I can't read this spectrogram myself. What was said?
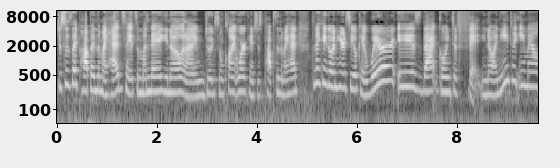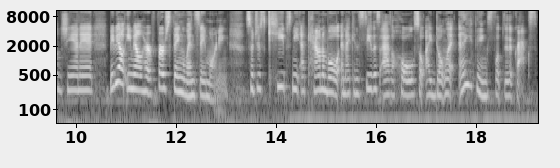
just as they pop into my head, say it's a Monday, you know, and I'm doing some client work and it just pops into my head, then I can go in here and see, okay, where is that going to fit? You know, I need to email Janet. Maybe I'll email her first thing Wednesday morning. So it just keeps me accountable and I can see this as a whole so I don't let anything slip through the cracks.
